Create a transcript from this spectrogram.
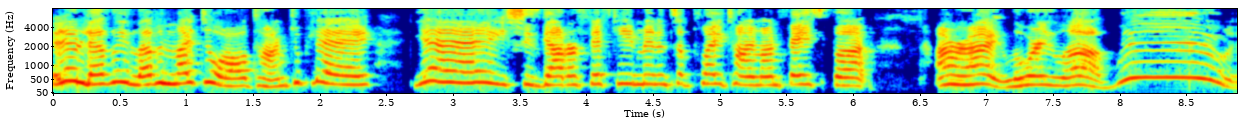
Hello, lovely, love and light to all. Time to play. Yay! She's got her 15 minutes of playtime on Facebook. All right, Lori Love. Woo!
